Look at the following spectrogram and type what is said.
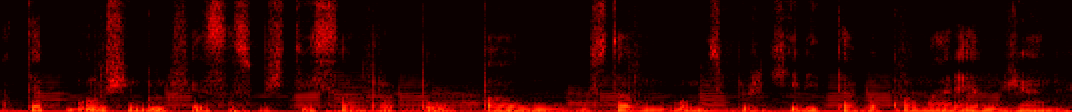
Até o Luxemburgo fez essa substituição para poupar o Gustavo Gomes porque ele tava com amarelo já, né?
